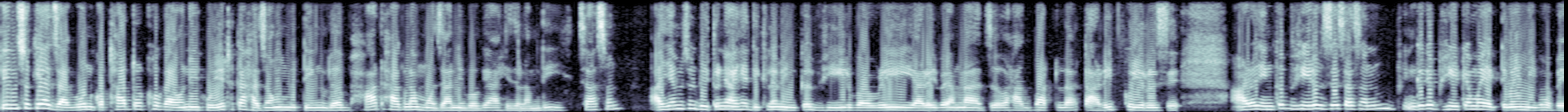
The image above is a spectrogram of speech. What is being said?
তিনচুকীয়া জাগুন কথাদৰ্শ গাঁৱনি হৈয়ে থকা হাজং মিটিংলৈ ভাত হাগলা মজা নিবগে আহি যালাম দেই। চাচোন, আহি আমিচোন ভিতনি আহি দেখিলাম ইনকে ভিড় বাবরে আর এবার আমরা আজ হাক ভাতলা তারিফ করে রয়েছে আর ইনকে ভিড় হচ্ছে চাচোন ইনকে ভিড়কে মই একেবাৰে নিভাবে।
